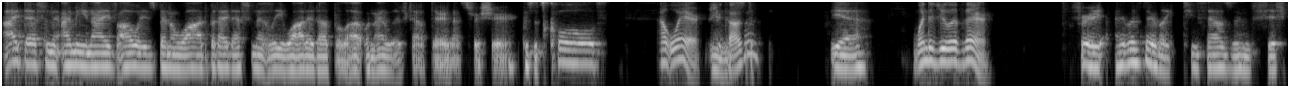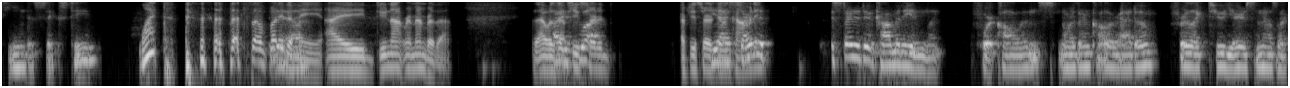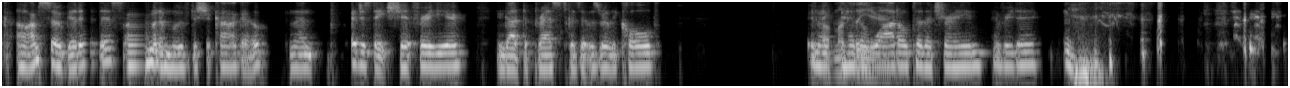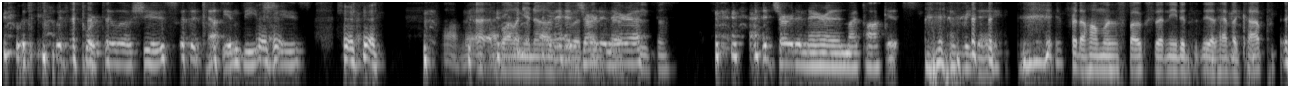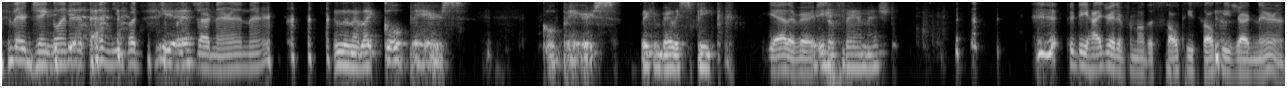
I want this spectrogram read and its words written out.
I definitely. I mean, I've always been a wad, but I definitely wadded up a lot when I lived out there. That's for sure. Because it's cold. Out where? Chicago? Yeah. When did you live there? For I lived there like 2015 to 16. What? That's so funny to me. I do not remember that. That was I- after you well, started. After you started yeah, I doing started. comedy. I started doing comedy in like Fort Collins, northern Colorado, for like two years, and I was like, "Oh, I'm so good at this. I'm gonna move to Chicago." And then I just ate shit for a year and got depressed because it was really cold. And 12 I months had a to year. waddle to the train every day with with Portillo shoes, with Italian beef shoes. oh man. uh, blowing your nose I had into a thin crust giardiniera. pizza. I had giardiniera in my pockets every day. For the homeless folks that needed to have a cup, they're jingling it, Yeah. and you put you Yeah. put giardiniera in there. And then they're like, "Go Bears, go Bears!" They can barely speak; Yeah, they're they're very so famished. they're dehydrated from all the salty, salty giardiniera.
